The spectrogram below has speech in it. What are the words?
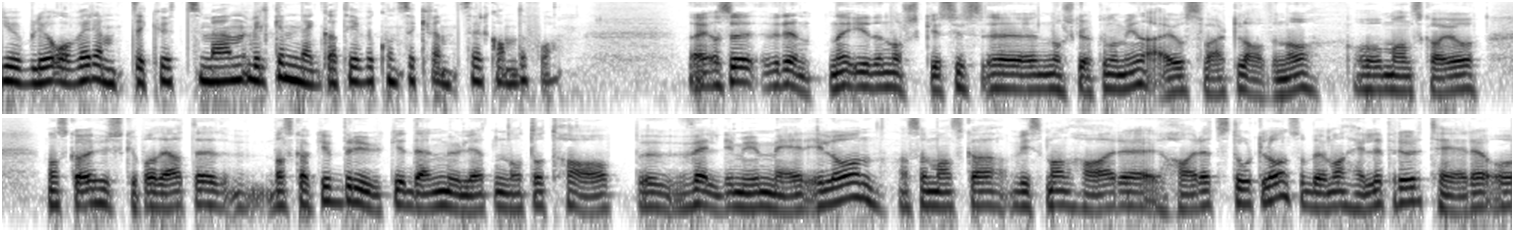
jubler jo over rentekutt, men hvilke negative konsekvenser kan det få? Nei, altså Rentene i den norske, eh, norske økonomien er jo svært lave nå. Og man skal jo man skal jo huske på det at eh, man skal ikke bruke den muligheten nå til å ta opp eh, veldig mye mer i lån. Altså man skal, hvis man har, har, et stort lån, så bør man heller prioritere å,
